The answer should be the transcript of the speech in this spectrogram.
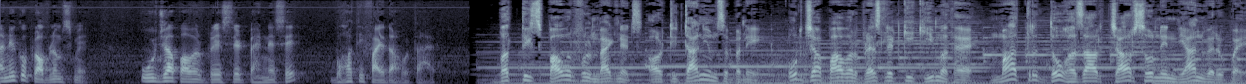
अनेकों प्रॉब्लम्स में ऊर्जा पावर ब्रेसलेट पहनने से बहुत ही फ़ायदा होता है। बत्तीस पावरफुल मैग्नेट्स और टिटानियम से बने ऊर्जा पावर ब्रेसलेट की कीमत है मात्र दो हज़ार चार सौ निन्यानवे रूपए।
